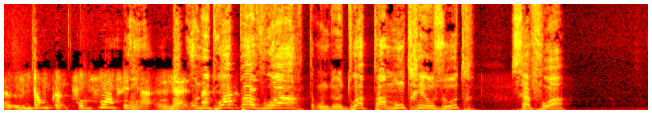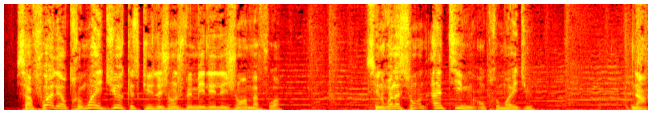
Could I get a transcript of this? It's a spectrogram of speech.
Euh, Donc, pour vous, en fait, On, la- donc, la- on ne doit pas voir, on ne doit pas montrer aux autres sa foi. Sa foi, elle est entre moi et Dieu. Qu'est-ce que les gens, je vais mêler les gens à ma foi? C'est une relation intime entre moi et Dieu. Non.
